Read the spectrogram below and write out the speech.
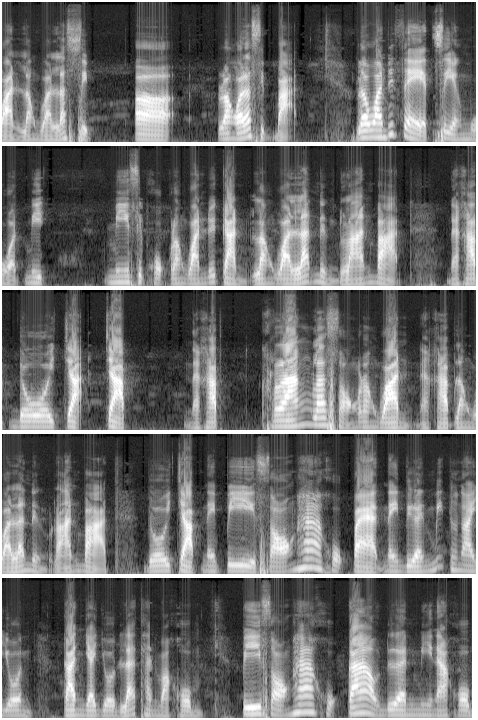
วัลรางวัลละ 10เอ่อรางวัลละ 10 บาท รางวัลพิเศษเสี่ยงหมวดมีมี 16 รางวัลด้วยกัน รางวัลละ 1 ล้านบาทนะครับโดยจะจับนะครับครั้งละ 2 รางวัลนะครับรางวัลละ 1 ล้านบาท โดยจับในปี 2568 ในเดือนมิถุนายน กันยายน และธันวาคม ปี 2569 เดือนมีนาคม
